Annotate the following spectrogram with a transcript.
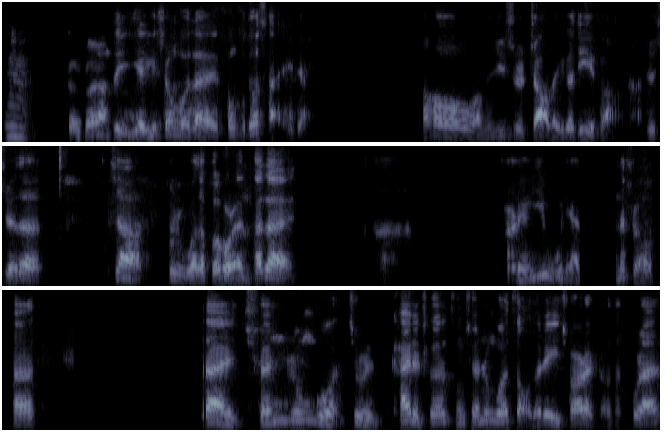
嗯，或者说让自己业余生活再丰富多彩一点。然后我们于是找了一个地方，就觉得像就是我的合伙人他在。二零一五年的时候，他在全中国就是开着车从全中国走的这一圈的时候，他突然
